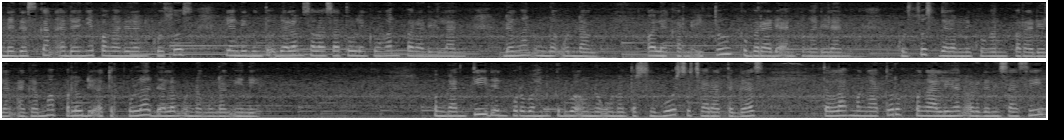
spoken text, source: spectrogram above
menegaskan adanya pengadilan khusus yang dibentuk dalam salah satu lingkungan peradilan dengan undang-undang. Oleh karena itu, keberadaan pengadilan khusus dalam lingkungan peradilan agama perlu diatur pula dalam undang-undang ini. Pengganti dan perubahan kedua undang-undang tersebut secara tegas telah mengatur pengalihan organisasi,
